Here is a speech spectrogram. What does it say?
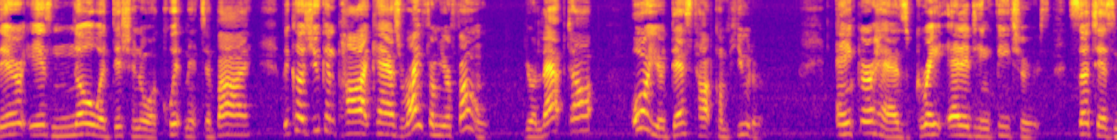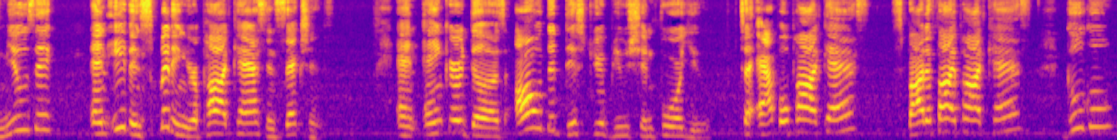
there is no additional equipment to buy because you can podcast right from your phone, your laptop, or your desktop computer. Anchor has great editing features such as music and even splitting your podcast in sections. And Anchor does all the distribution for you to Apple Podcasts, Spotify Podcasts, Google,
